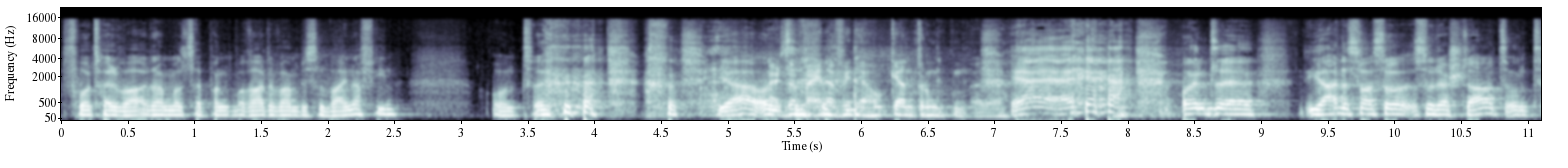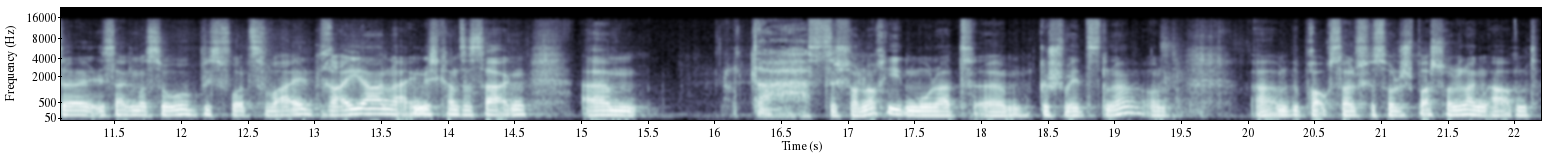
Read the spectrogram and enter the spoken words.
Vorteil war damals, der Bankberater war ein bisschen weinaffin. Und ja, und, also meiner finde ich auch gern trunken. Ja, ja, ja. Und äh, ja, das war so, so der Start. Und äh, ich sage mal so, bis vor zwei, drei Jahren eigentlich kannst du sagen, ähm, da hast du schon noch jeden Monat ähm, geschwitzt. Ne? Und ähm, du brauchst halt für so einen Spaß schon einen langen Abend.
